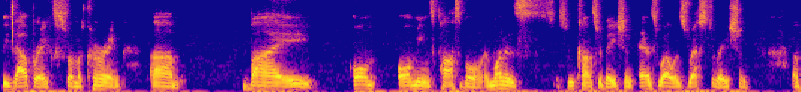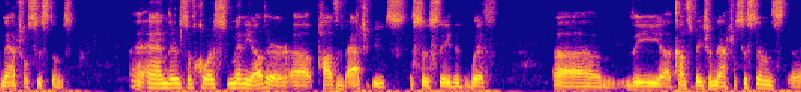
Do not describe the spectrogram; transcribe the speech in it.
these outbreaks from occurring um, by all all means possible, and one is through conservation as well as restoration of natural systems. And there's of course many other uh, positive attributes associated with um, the uh, conservation of natural systems, uh,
